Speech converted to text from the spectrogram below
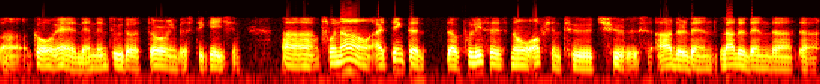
uh, go ahead and then do the thorough investigation. Uh, for now, I think that the police has no option to choose other than rather than the, the,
